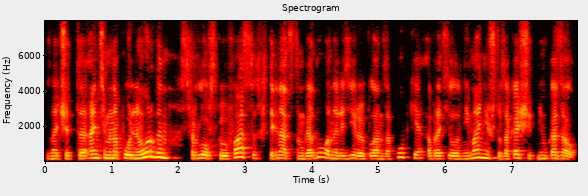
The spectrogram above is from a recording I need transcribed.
Значит, антимонопольный орган Свердловской УФАС в 2013 году, анализируя план закупки, обратил внимание, что заказчик не указал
